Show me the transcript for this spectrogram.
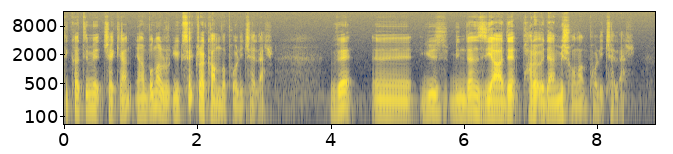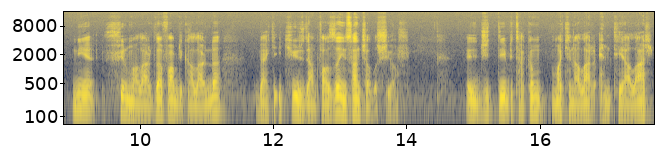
dikkatimi çeken yani bunlar yüksek rakamlı poliçeler ve e, 100 binden ziyade para ödenmiş olan poliçeler. Niye? Firmalarda, fabrikalarda belki 200'den fazla insan çalışıyor. E, ciddi bir takım makinalar, emtialar,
